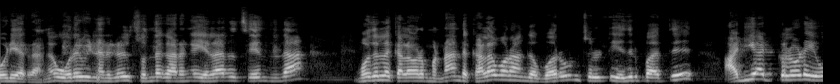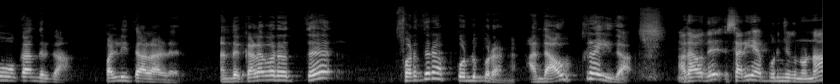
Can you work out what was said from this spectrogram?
ஓடிடுறாங்க உறவினர்கள் சொந்தக்காரங்க எல்லாரும் சேர்ந்து தான் முதல்ல கலவரம் பண்ணா அந்த கலவரம் அங்கே வரும்னு சொல்லிட்டு எதிர்பார்த்து அடியாட்களோட இவன் உட்காந்துருக்கான் பள்ளி தாளாளர். அந்த கலவரத்தை ஃபர்தராக கொண்டு போறாங்க. அந்த அவுட்க்ரை தான். அதாவது சரியா புரிஞ்சுக்கணும்னா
